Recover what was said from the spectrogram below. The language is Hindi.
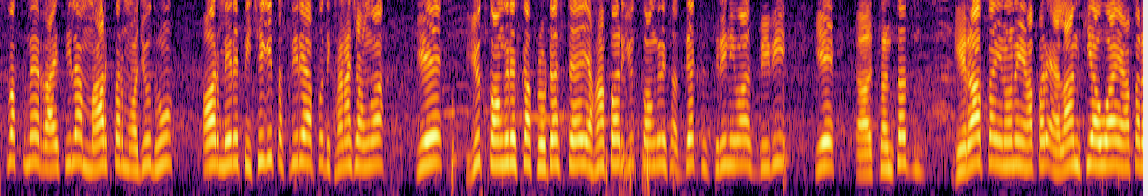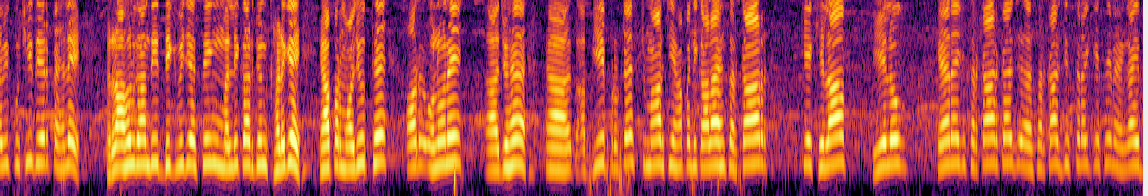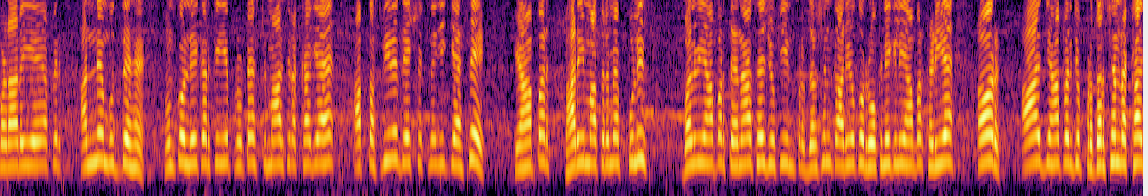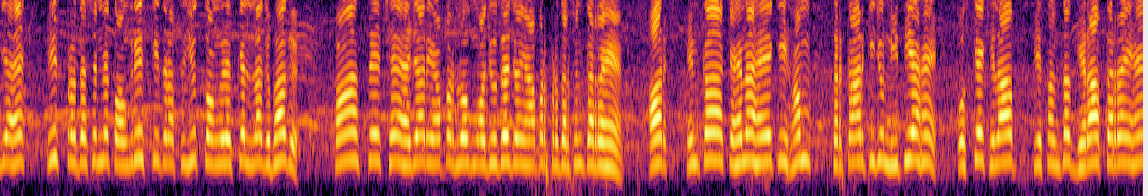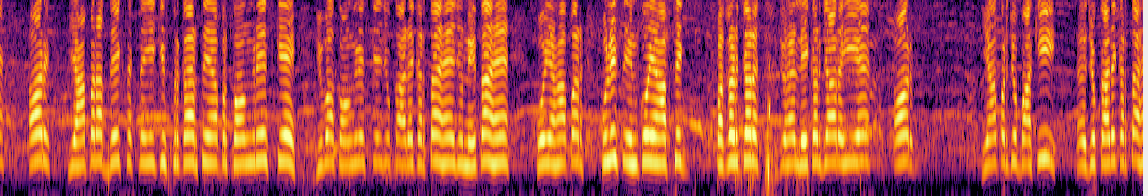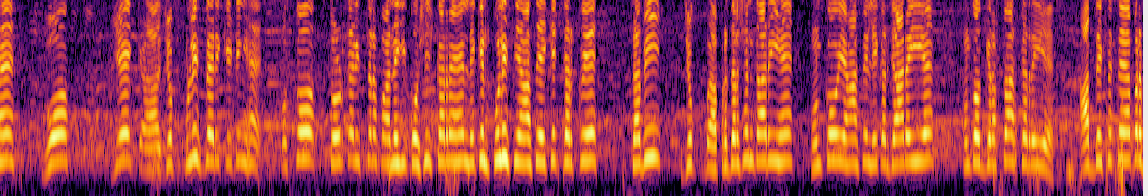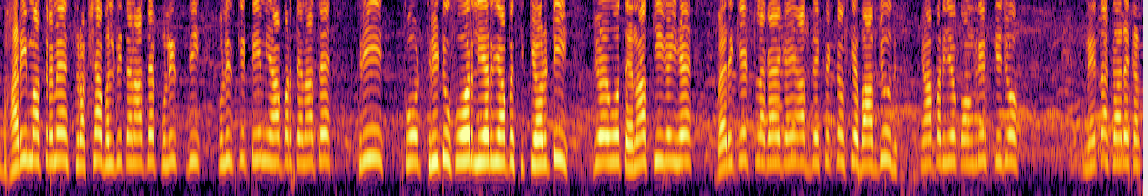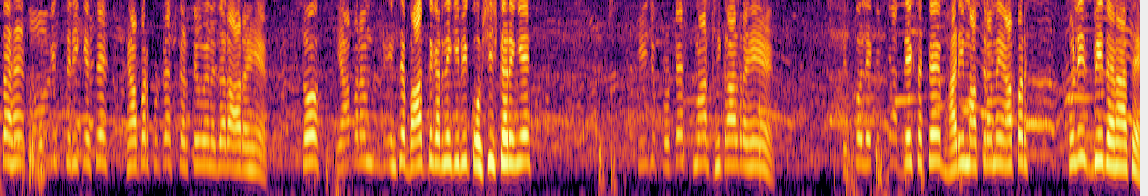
इस वक्त मैं रायसीला मार्ग पर मौजूद हूँ और मेरे पीछे की तस्वीरें आपको दिखाना चाहूँगा। ये यूथ कांग्रेस का प्रोटेस्ट है। यहाँ पर यूथ कांग्रेस अध्यक्ष श्रीनिवास बीवी, ये संसद घेराव का इन्होंने यहाँ पर ऐलान किया हुआ है। यहाँ पर अभी कुछ ही देर पहले राहुल गांधी, दिग्विजय सिंह, मल्लिकार्जुन खड़गे यहाँ पर मौजूद थे और उन्होंने जो है अब ये प्रोटेस्ट मार्च यहाँ पर निकाला है सरकार के खिलाफ। ये लोग कह रहे हैं कि सरकार का सरकार जिस तरीके से महँगाई बढ़ा रही है या फिर अन्य मुद्दे हैं, उनको लेकर के ये प्रोटेस्ट मार्च रखा गया है। आप तस्वीरें देख सकते हैं कि कैसे यहाँ पर भारी मात्रा में पुलिस बल भी यहाँ पर तैनात है, जो कि इन प्रदर्शनकारियों को रोकने के लिए यहाँ पर खड़ी है। और आज यहाँ पर जो प्रदर्शन रखा गया है, इस प्रदर्शन में कांग्रेस की तरफ़ से यूथ कांग्रेस के लगभग पाँच से छः हज़ार यहाँ पर लोग मौजूद हैं जो यहाँ पर प्रदर्शन कर रहे हैं। और इनका कहना है कि हम सरकार की जो नीतियाँ हैं, उसके खिलाफ ये संसद घेराव कर रहे हैं। और यहाँ पर आप देख सकते हैं कि किस प्रकार से यहाँ पर कांग्रेस के, युवा कांग्रेस के जो कार्यकर्ता हैं, जो नेता हैं, वो यहाँ पर पुलिस इनको यहाँ से पकड़कर जो है लेकर जा रही है। और यहाँ पर जो बाकी जो कार्यकर्ता हैं, वो ये जो पुलिस बैरिकेटिंग है, उसको तोड़कर इस तरफ़ आने की कोशिश कर रहे हैं। लेकिन पुलिस यहाँ से एक एक करके सभी जो प्रदर्शनकारी हैं, उनको यहाँ से लेकर जा रही है, उनको गिरफ़्तार कर रही है। आप देख सकते हैं यहाँ पर भारी मात्रा में सुरक्षा बल भी तैनात है, पुलिस भी, पुलिस की टीम यहाँ पर तैनात है। Three, four, three two four layer यहाँ पर सिक्योरिटी जो है वो तैनात की गई है, बैरिकेड्स लगाए गए हैं। आप देख सकते हैं उसके बावजूद यहाँ पर ये कांग्रेस के जो नेता कार्यकर्ता हैं, वो किस तरीके से यहाँ पर प्रोटेस्ट करते हुए नज़र आ रहे हैं। तो यहाँ पर हम इनसे बात करने की भी कोशिश करेंगे कि जो प्रोटेस्ट मार्च निकाल रहे हैं इसको लेकर के आप देख सकते हैं, भारी मात्रा में यहाँ पर पुलिस भी तैनात है।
